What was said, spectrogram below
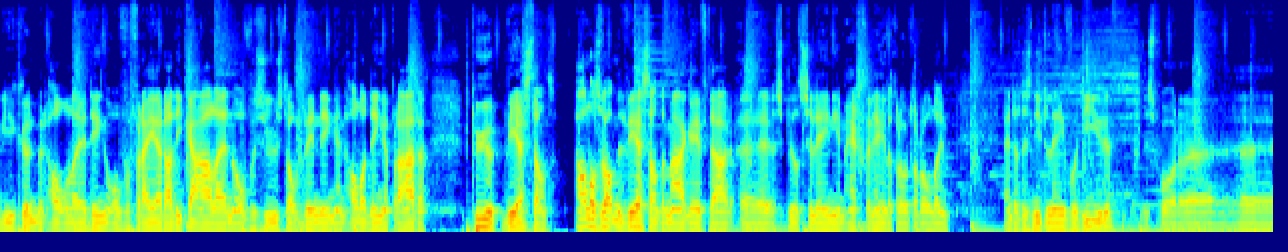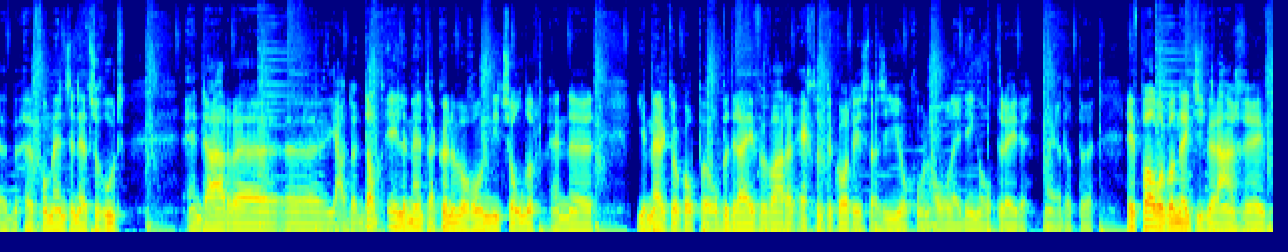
je kunt met allerlei dingen over vrije radicalen en over zuurstofbinding en alle dingen praten. Puur weerstand. Alles wat met weerstand te maken heeft, daar uh, speelt selenium echt een hele grote rol in. En dat is niet alleen voor dieren, dat is voor, uh, voor mensen net zo goed. En daar, ja, dat, dat, element, daar kunnen we gewoon niet zonder. En je merkt ook op, op bedrijven waar er echt een tekort is, daar zie je ook gewoon allerlei dingen optreden. Nou ja, dat uh, heeft Paul ook wel netjes weer aangegeven.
